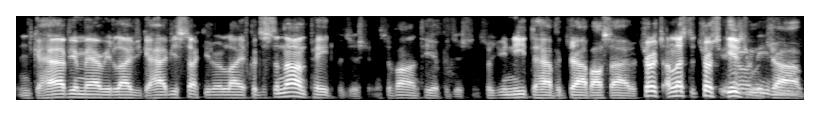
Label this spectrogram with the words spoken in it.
and you can have your married life, you can have your secular life, because it's a non-paid position, it's a volunteer position. So you need to have a job outside of church, unless the church You gives you a even- job.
